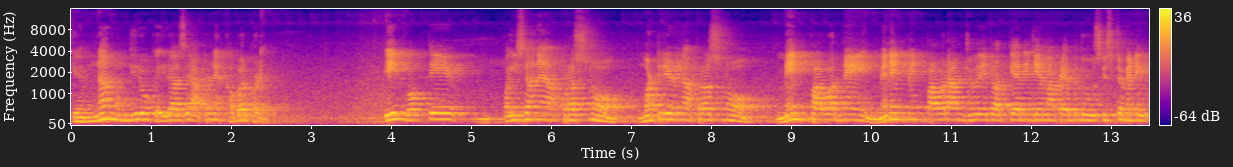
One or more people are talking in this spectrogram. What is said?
કેમના મંદિરો કર્યા છે આપણને ખબર પડે. એ વખતે પૈસાના પ્રશ્નો મટીરિયલના પ્રશ્નો, મેન પાવર નહીં મેનેજમેન્ટ પાવર આમ જોઈએ તો અત્યારની જેમ આપણે બધું સિસ્ટમેટિક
